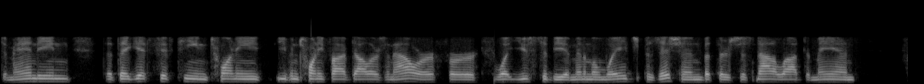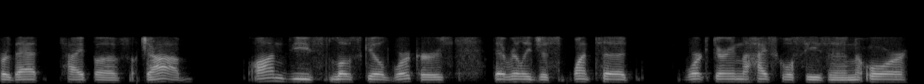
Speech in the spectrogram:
demanding that they get 15, 20, even $25 an hour for what used to be a minimum wage position, but there's just not a lot of demand for that type of job on these low skilled workers that really just want to work during the high school season or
